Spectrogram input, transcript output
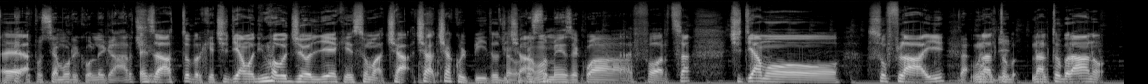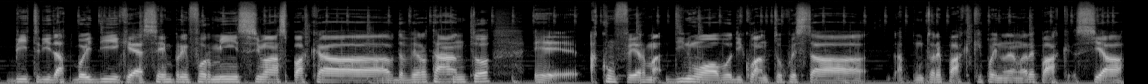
Eh, E possiamo ricollegarci. Esatto, perché citiamo di nuovo Geolier che insomma ci ha, ci ha- ci ha colpito, Cioè, diciamo. Questo mese qua Eh, Forza. Citiamo SoFly, un, altro, un altro brano. Beat di Dat Boy D che è sempre in formissima, spacca davvero tanto e a conferma di nuovo di quanto questa appunto repack, che poi non è una repack, sia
